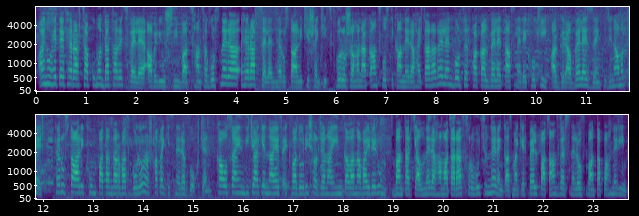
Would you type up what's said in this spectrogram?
Այնուհետև հերարցակումը դադարեցվել է, ավելի ուշ զինված հանցագործները հեռացել են հերոստալիքի շենքից։ Որոշ ժամանակ անց ոստիկանները հայտարարել են, որ ձերբակալվել է 13 հոգի, արգրավվել է զենք ու զինամթերք։ Հերոստալիքում պատանդարված բոլոր աշխատակիցները ողջ են։ Քաոսային վիճակ է նաև Էկվադորի շրջանային կալանավայրերում։ Բանտարկյալները համատարած խռովություններ են կազմակերպել պատանդ վերցնելով բանտապահներին։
